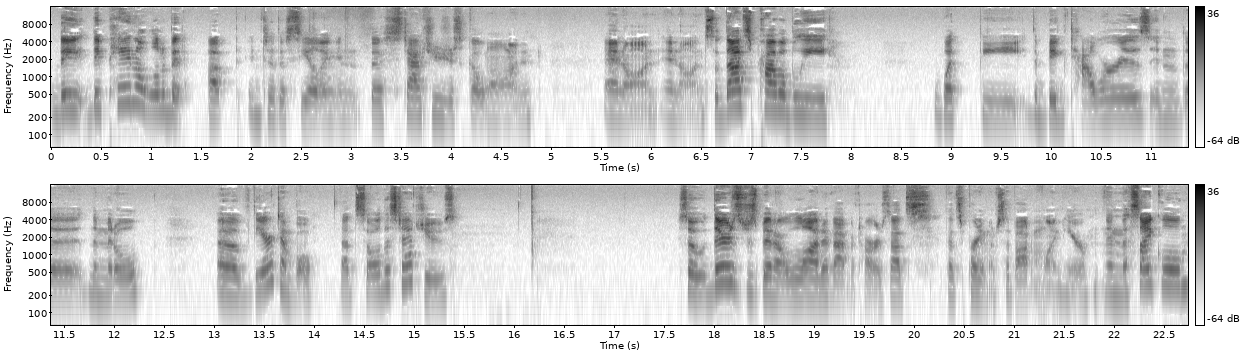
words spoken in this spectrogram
they they pan a little bit up into the ceiling and the statues just go on and on and on. So that's probably what the the big tower is in the the middle of the air temple. That's all the statues. So there's just been a lot of avatars. That's that's pretty much the bottom line here. And the cycle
